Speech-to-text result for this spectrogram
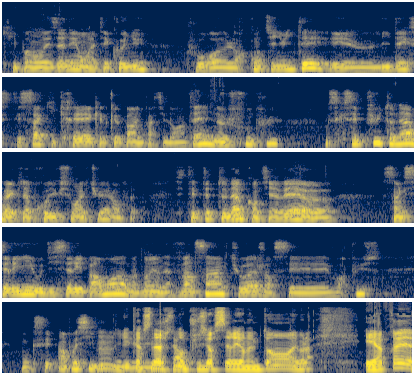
qui pendant des années ont été connus pour euh, leur continuité, et euh, l'idée que c'était ça qui créait quelque part une partie de leur intérêt, ne le font plus. Donc c'est que c'est plus tenable avec la production actuelle, en fait. C'était peut-être tenable quand il y avait 5 euh, séries ou 10 séries par mois. Maintenant, il y en a 25, tu vois, genre c'est voire plus. Donc c'est impossible. Mmh, et les personnages sont dans plusieurs séries en même temps, et voilà. Et après,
